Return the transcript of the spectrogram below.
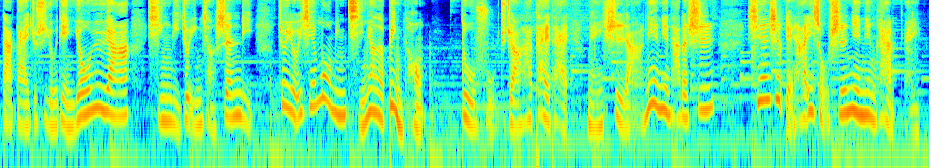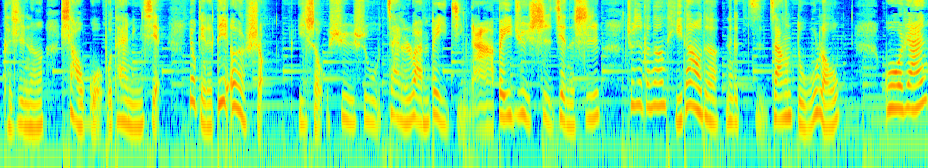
大概就是有点忧郁啊，心理就影响生理，就有一些莫名其妙的病痛。杜甫就叫他太太没事啊，念念他的诗。先是给他一首诗念念看，哎，可是呢效果不太明显。又给了第二首，一首叙述战乱背景啊、悲剧事件的诗，就是刚刚提到的那个纸张毒楼。果然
